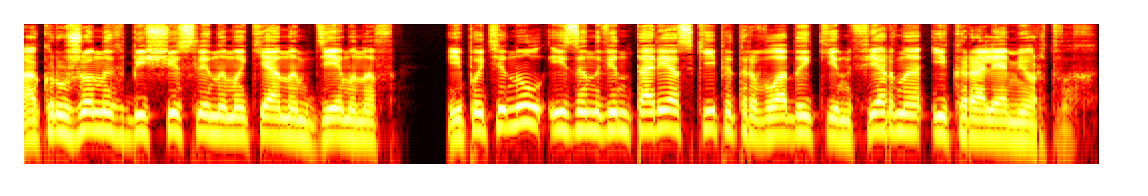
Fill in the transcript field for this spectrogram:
окруженных бесчисленным океаном демонов, и потянул из инвентаря скипетр владыки Инферно и короля мертвых.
